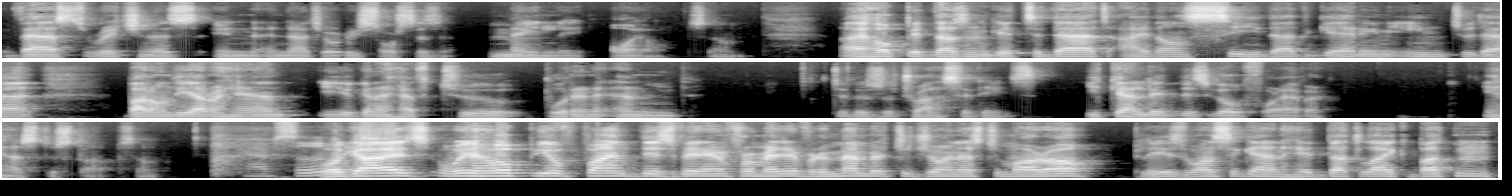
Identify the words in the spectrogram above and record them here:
vast richness in, in natural resources mainly oil so i hope it doesn't get to that i don't see that getting into that but on the other hand you're going to have to put an end to those atrocities you can't let this go forever. It has to stop. So, Absolutely. well, guys, we hope you find this very informative. Remember to join us tomorrow. Please, once again, hit that like button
